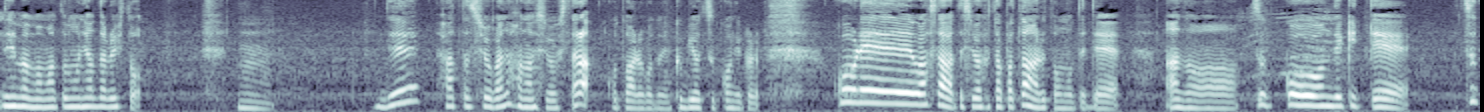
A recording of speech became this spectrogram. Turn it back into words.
でまあママ友に当たる人。うん。で発達障害の話をしたら断ることに首を突っ込んでくる。これはさ私は2パターンあると思っててあの突っ込んできてつ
